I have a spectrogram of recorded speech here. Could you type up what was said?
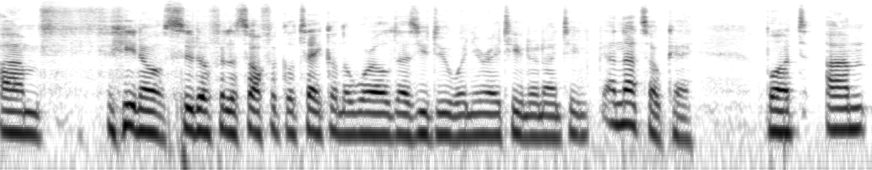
um, f- you know, pseudo philosophical take on the world as you do when you're 18 or 19, and that's okay. But um,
